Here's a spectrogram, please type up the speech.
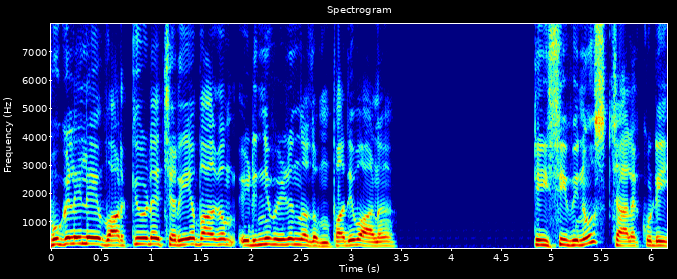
മുകളിലെ വർക്കിയുടെ ചെറിയ ഭാഗം ഇടിഞ്ഞു വീഴുന്നതും പതിവാണ്. ടി സി വിനോസ് ചാലക്കുടി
